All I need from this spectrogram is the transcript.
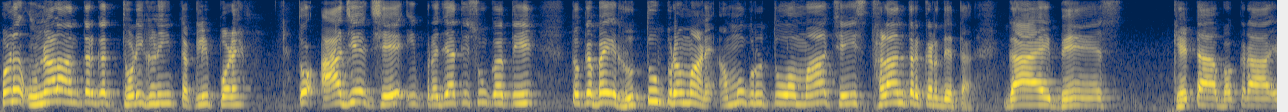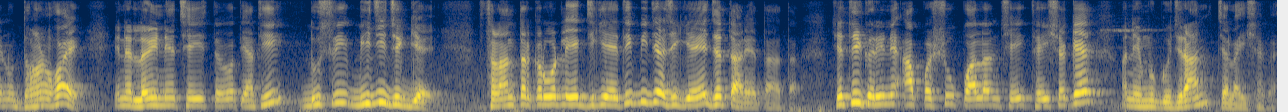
પણ ઉનાળા અંતર્ગત થોડી ઘણી તકલીફ પડે. તો આ જે છે એ પ્રજાતિ શું કરતી તો કે ભાઈ ઋતુ પ્રમાણે અમુક ઋતુઓમાં છે એ સ્થળાંતર કરી દેતા. ગાય, ભેંસ, ઘેટા, બકરા એનું ધણ હોય, એને લઈને છે એ તેઓ ત્યાંથી દૂસરી બીજી જગ્યાએ સ્થળાંતર કરવું. એટલે એક જગ્યાએથી બીજા જગ્યાએ જતા રહેતા હતા. જેથી કરીને આ પશુપાલન છે એ થઈ શકે અને એમનું ગુજરાન ચલાવી શકાય.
